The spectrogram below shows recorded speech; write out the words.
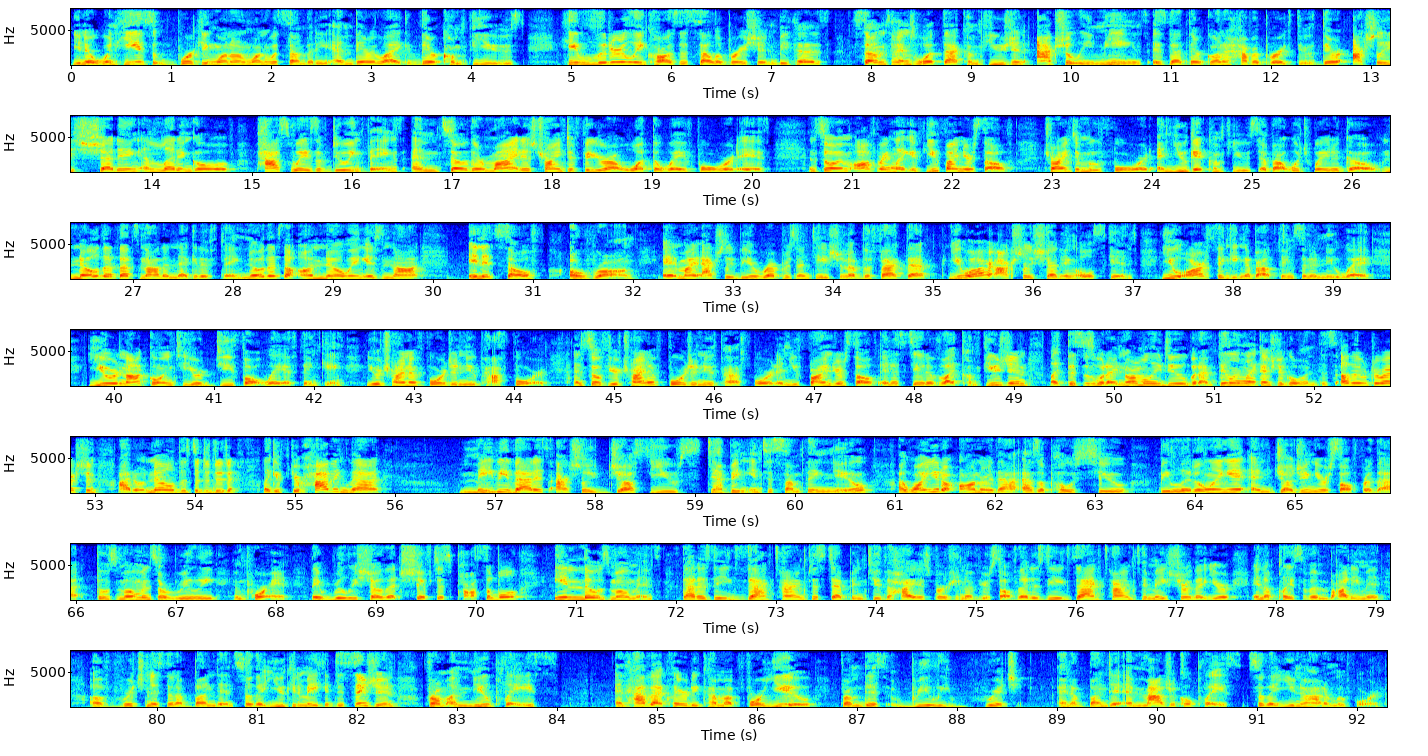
you know, when he's working one on one with somebody and they're like, they're confused, he literally causes celebration because sometimes what that confusion actually means is that they're going to have a breakthrough. They're actually shedding and letting go of past ways of doing things. And so their mind is trying to figure out what the way forward is. And so I'm offering, like, if you find yourself trying to move forward and you get confused about which way to go, know that that's not a negative thing. Know that the unknowing is not in itself a wrong it might actually be a representation of the fact that you are actually shedding old skins. You are thinking about things in a new way. You're not going to your default way of thinking. You're trying to forge a new path forward. And so, if you're trying to forge a new path forward and you find yourself in a state of like confusion, like this is what I normally do, but I'm feeling like I should go in this other direction, I don't know, this, da, da, da, like if you're having that, maybe that is actually just you stepping into something new I want you to honor that as opposed to belittling it and judging yourself for that. Those moments are really important. They really show that shift is possible. In those moments, that is the exact time to step into the highest version of yourself. That is the exact time to make sure that you're in a place of embodiment of richness and abundance so that you can make a decision from a new place and have that clarity come up for you from this really rich an abundant and magical place so that you know how to move forward.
